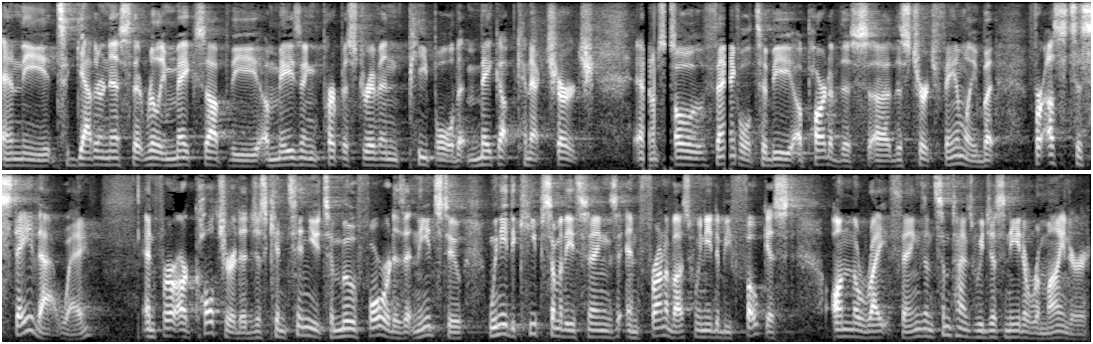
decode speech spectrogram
and the togetherness that really makes up the amazing purpose driven people that make up Connect Church, and I'm so thankful to be a part of this, uh, this church family. But for us to stay that way, and for our culture to just continue to move forward as it needs to, we need to keep some of these things in front of us. We need to be focused on the right things. And sometimes we just need a reminder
